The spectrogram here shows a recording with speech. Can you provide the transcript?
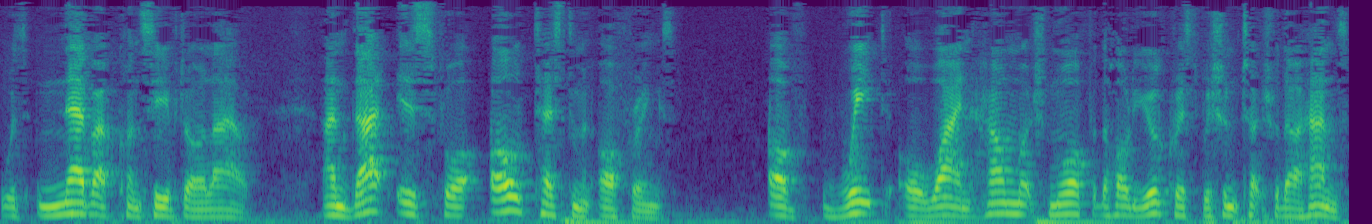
was never conceived or allowed. And that is for Old Testament offerings of wheat or wine. How much more for the Holy Eucharist we shouldn't touch with our hands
